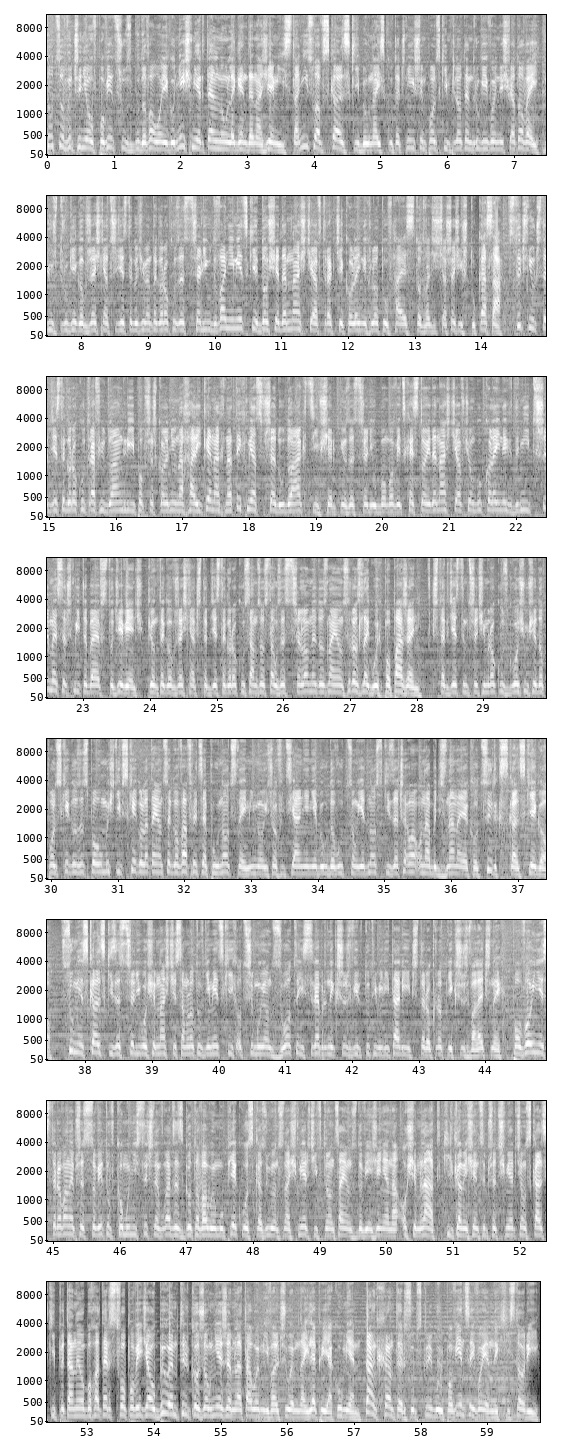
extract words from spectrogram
To, co wyczyniał w powietrzu, zbudowało jego nieśmiertelną legendę na ziemi. Stanisław Skalski był najskuteczniejszym polskim pilotem II wojny światowej. Już 2 września 1939 roku zestrzelił dwa niemieckie Do-17, a w trakcie kolejnych lotów HS-126 i Sztukasa. W styczniu 40 roku trafił do Anglii i po przeszkoleniu na Hurricanach natychmiast wszedł do akcji. W sierpniu zestrzelił bombowiec He-111, a w ciągu kolejnych dni trzy Messerschmitty Bf-109. 5 września 40 roku sam został zestrzelony, doznając rozległych poparzeń. W 43 roku zgłosił się do polskiego zespołu myśliwskiego latającego w Afryce Północnej. Mimo iż oficjalnie nie był dowódcą jednostki, zaczęła ona być znana jako Cyrk Skalskiego. W sumie Skalski zestrzelił 18 samolotów niemieckich, otrzymując złoty i srebrny krzyż Virtuti Militari i czterokrotnie krzyż walecznych. Po wojnie sterowane przez Sowietów komunistyczne władze zgotowały mu piekło, skazując na śmierć i wtrącając do więzienia na 8 lat. Kilka miesięcy przed śmiercią Skalski, pytany o bohaterstwo, powiedział: Byłem tylko żołnierzem, latałem i walczyłem najlepiej jak umiem. Tank Hunter, subskrybuj po więcej wojennych historii.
